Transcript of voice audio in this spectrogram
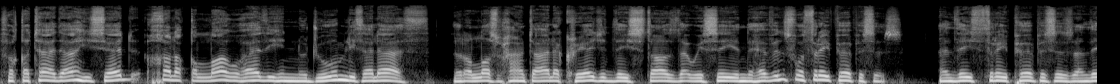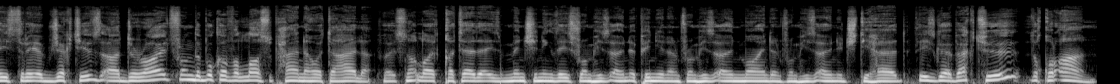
فقتادة he said خلق الله هذه النجوم لثلاث that Allah subhanahu wa ta'ala created these stars that we see in the heavens for three purposes and these three purposes and these three objectives are derived from the book of Allah subhanahu wa ta'ala. So it's not like Qatada is mentioning these from his own opinion and from his own mind and from his own ijtihad. These go back to the Quran.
